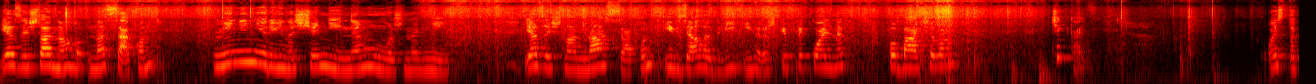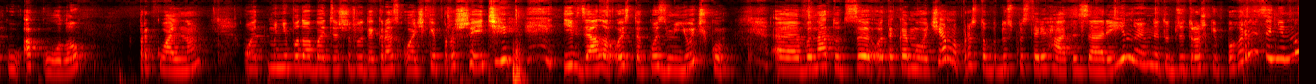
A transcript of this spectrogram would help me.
Я зайшла на, на секонд. Ні, ні, Ріна, ще ні, не можна, ні. Я зайшла на секонд і взяла дві іграшки прикольних. Побачила. Чекай. Ось таку акулу. Прикольно. От мені подобається, що тут якраз очки прошиті. І взяла ось таку зміючку. Е, вона тут з отакими очима, просто буду спостерігати за Ріною. Вони тут вже трошки погризені. Ну,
